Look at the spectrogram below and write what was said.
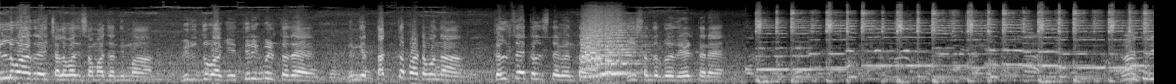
ಇಲ್ಲವಾದರೆ ಛಲವಾದಿ ಸಮಾಜ ನಿಮ್ಮ ವಿರುದ್ಧವಾಗಿ ತಿರುಗಿ ಬೀಳ್ತದೆ. ನಿಮಗೆ ತಕ್ಕ ಪಾಠವನ್ನು ಕಲಿಸೇ ಕಲಿಸ್ತೇವೆ ಅಂತ ಈ ಸಂದರ್ಭದಲ್ಲಿ ಹೇಳ್ತೇನೆ. ರಾತ್ರಿ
